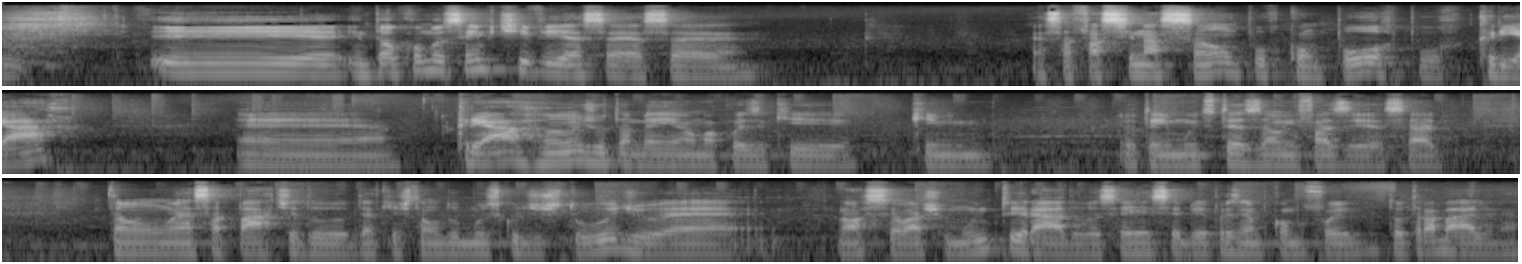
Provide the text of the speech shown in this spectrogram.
e então como eu sempre tive essa essa essa fascinação por compor, por criar. É, criar arranjo também é uma coisa que, que eu tenho muito tesão em fazer, sabe? Então, essa parte do, da questão do músico de estúdio é. Nossa, eu acho muito irado você receber, por exemplo, como foi o teu trabalho, né?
